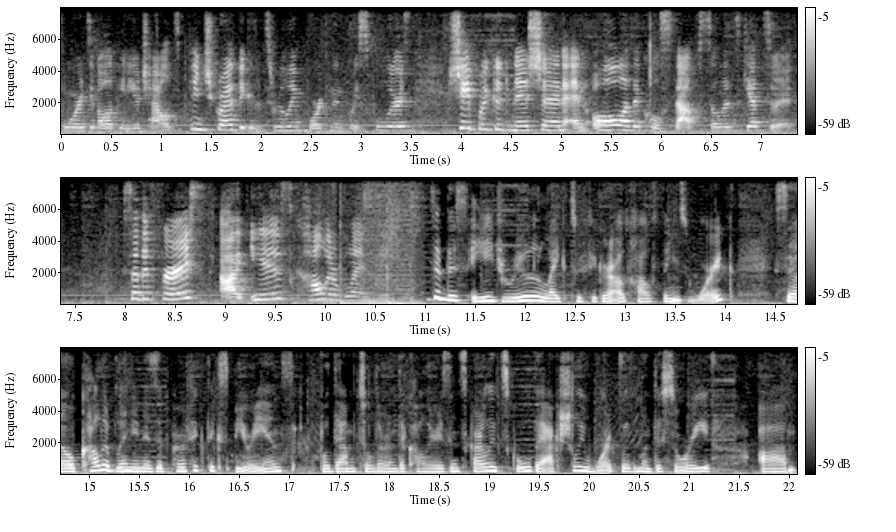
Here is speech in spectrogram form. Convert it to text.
for developing your child's pinch grip because it's really important in preschoolers, shape recognition, and all other cool stuff. So let's get to it. So the first uh, is color blending. At this age really like to figure out how things work. So color blending is a perfect experience for them to learn the colors. In Scarlett School, they actually work with Montessori um,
